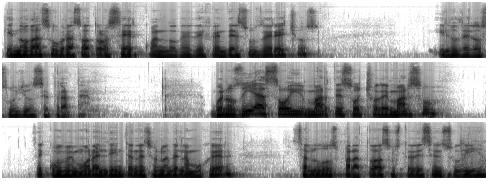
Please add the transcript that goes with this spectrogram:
que no da su brazo a torcer cuando de defender sus derechos y los de los suyos se trata. Buenos días, hoy martes 8 de marzo, se conmemora el Día Internacional de la Mujer. Saludos para todas ustedes en su día.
